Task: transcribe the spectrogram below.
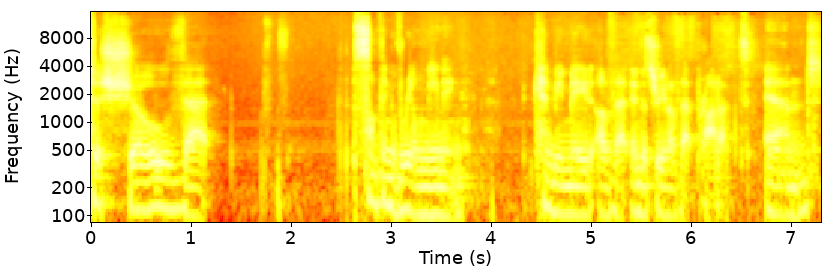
to show that something of real meaning can be made of that industry and of that product. And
